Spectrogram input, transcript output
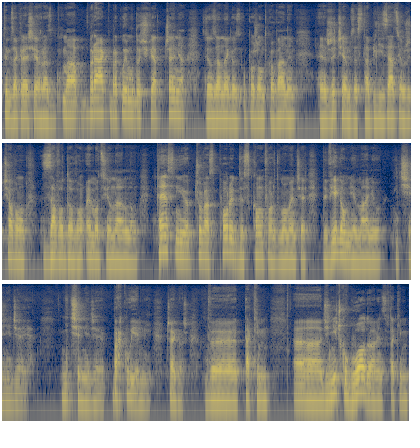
w tym zakresie oraz ma brak, brakuje mu doświadczenia związanego z uporządkowanym e, życiem, ze stabilizacją życiową, zawodową, emocjonalną. Tęskni i odczuwa spory dyskomfort w momencie, gdy w jego mniemaniu nic się nie dzieje. Nic się nie dzieje, brakuje mi czegoś. W takim e, dzienniczku głodu, a więc w takim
